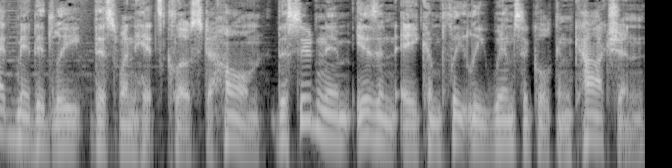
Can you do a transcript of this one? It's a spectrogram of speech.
Admittedly, this one hits close to home. The pseudonym isn't a completely whimsical concoction.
